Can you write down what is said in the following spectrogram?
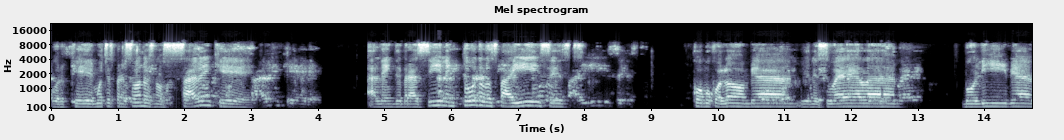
Porque muchas personas no saben que além de Brasil, em todos os países, como Colômbia, Venezuela, Bolívia,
